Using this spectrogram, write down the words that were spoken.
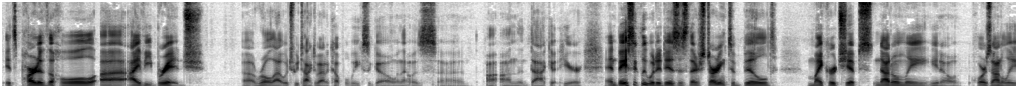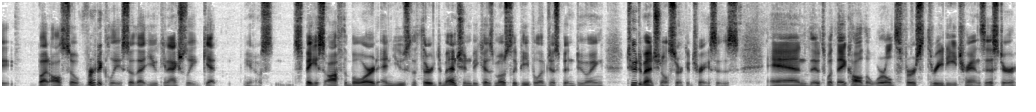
it's part of the whole uh, Ivy Bridge. Uh, rollout, which we talked about a couple weeks ago, and that was uh, o- on the docket here. And basically, what it is is they're starting to build microchips not only you know horizontally but also vertically, so that you can actually get you know space off the board and use the third dimension because mostly people have just been doing two-dimensional circuit traces and it's what they call the world's first 3D transistor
